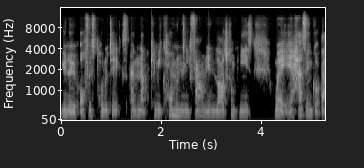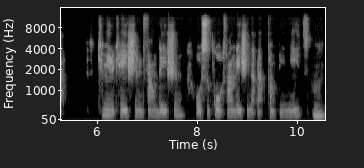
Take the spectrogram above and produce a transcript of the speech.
you know office politics and that can be commonly found in large companies where it hasn't got that communication foundation or support foundation that that company needs mm.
